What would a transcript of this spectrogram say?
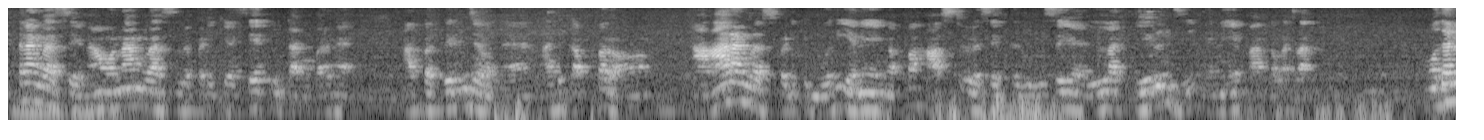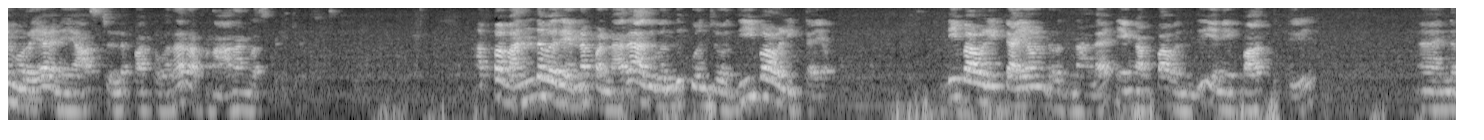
எத்தனாம் கிளாஸ் நான் ஒன்றாம் கிளாஸில் படிக்க சேர்த்து விட்டாங்க பாருங்கள் அப்போ பிரிஞ்சவங்க அதுக்கப்புறம் நான் ஆறாம் கிளாஸ் படிக்கும்போது என்னை எங்கள் அப்பா ஹாஸ்டலில் சேர்த்தது விஷயம் எல்லாம் தெரிஞ்சு என்னையே பார்க்க வர்றாரு. முதல் முறையாக என்னை ஹாஸ்டலில் பார்க்க வர்றார். அப்போ நான் ஆறாம் கிளாஸ் படிக்கிறேன். அப்போ வந்தவர் என்ன பண்ணார்? அது வந்து கொஞ்சம் தீபாவளி டைம் தீபாவளி டயம்ன்றதுனால எங்கள் அப்பா வந்து என்னை பார்த்துட்டு இந்த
